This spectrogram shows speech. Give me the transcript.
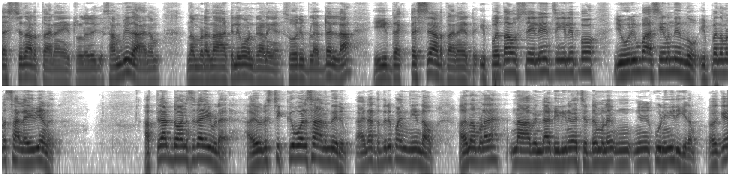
ടെസ്റ്റ് നടത്താനായിട്ടുള്ളൊരു സംവിധാനം നമ്മുടെ നാട്ടിൽ കൊണ്ടുവരികയാണെങ്കിൽ സോറി ബ്ലഡ് അല്ല ഈ ഡ്രഗ് ടെസ്റ്റ് നടത്താനായിട്ട്. ഇപ്പോഴത്തെ അവസ്ഥയിൽ വെച്ചെങ്കിൽ ഇപ്പോൾ യൂറിൻ പാസ് ചെയ്യണം നിന്നു. ഇപ്പം നമ്മുടെ സലൈവിയാണ് അത്ര അഡ്വാൻസ്ഡ് ആയി ഇവിടെ. അത് ഒരു സ്റ്റിക്ക് പോലെ സാധനം തരും. അതിന്റെ അറ്റത്തൊരു പഞ്ഞി ഉണ്ടാവും. അത് നമ്മളെ നാവിന്റെ അടിയിൽ വെച്ചിട്ട് നമ്മൾ ഇങ്ങനെ കുനിഞ്ഞിരിക്കണം. ഓക്കെ?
